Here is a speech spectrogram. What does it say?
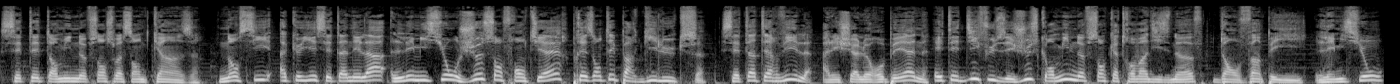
C'était en 1975. Nancy accueillait cette année-là l'émission Jeux sans frontières présentée par Guy Lux. Cette interville, à l'échelle européenne, était diffusée jusqu'en 1999 dans 20 pays. L'émission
